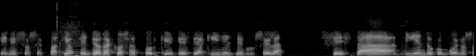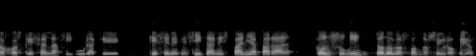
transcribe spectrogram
en esos espacios, entre otras cosas porque desde aquí, desde Bruselas, se está viendo con buenos ojos que esa es la figura que que se necesita en España para consumir todos los fondos europeos.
